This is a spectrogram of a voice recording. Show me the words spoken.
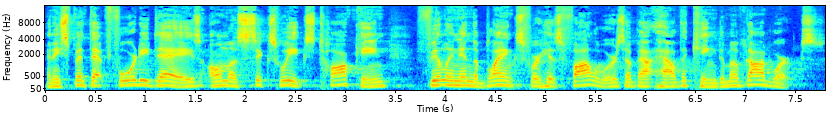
And he spent that 40 days, almost six weeks, talking, filling in the blanks for his followers about how the kingdom of God works.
